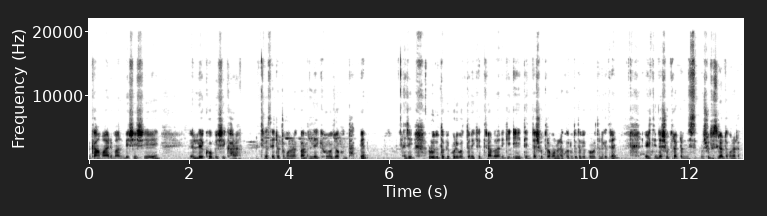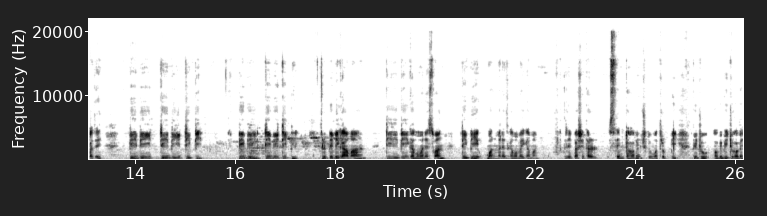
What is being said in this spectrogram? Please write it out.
গামার মান বেশি, সে লেখো বেশি খাড়া। ঠিক আছে? এটা একটু মনে রাখবা। লেখো যখন থাকবে জি রুদ্রতাপীয় পরিবর্তনের ক্ষেত্রে আমরা জানি কি এই তিনটা সূত্র মনে রাখবা রুদ্রতাপীয় পরিবর্তনের ক্ষেত্রে। এই তিনটা সূত্র একটা শুধু সিরিয়ালটা মনে রাখবা যে P V T V T P P V T V T P তাহলে P V gamma T V gamma minus one T P one minus gamma by gamma এই পাশে তার সেমটা হবে, শুধুমাত্র পি পি টু হবে বি টু হবে।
